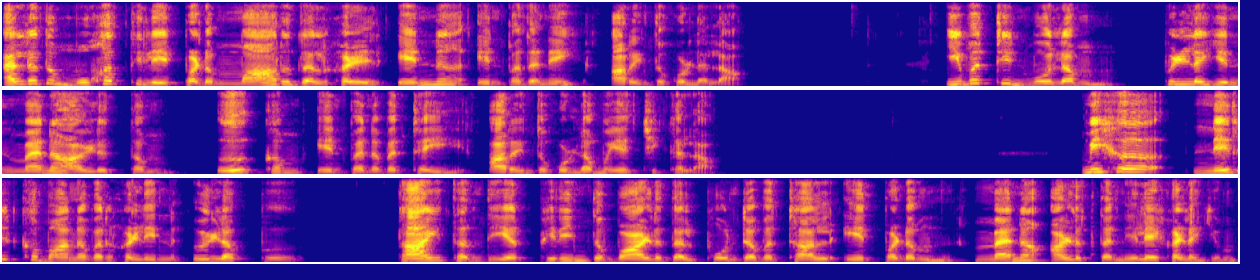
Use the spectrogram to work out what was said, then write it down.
அல்லது முகத்தில் ஏற்படும் மாறுதல்கள் என்ன என்பதனை அறிந்து கொள்ளலாம். இவற்றின் மூலம் பிள்ளையின் மன அழுத்தம் ஏக்கம் என்பனவற்றை அறிந்து கொள்ள முயற்சிக்கலாம். மிக நெருக்கமானவர்களின் இழப்பு தாய் தந்தையர் பிரிந்து வாழுதல் போன்றவற்றால் ஏற்படும் மன அழுத்த நிலைகளையும்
